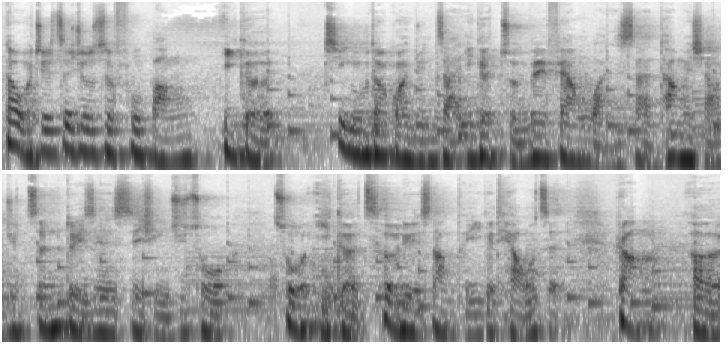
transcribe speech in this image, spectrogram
那我觉得这就是富邦一个进入到冠军战，一个准备非常完善，他们想要去针对这件事情去做做一个策略上的一个调整，让呃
